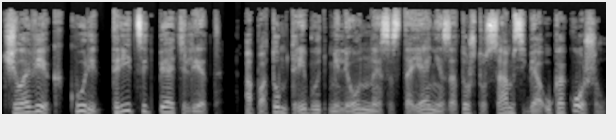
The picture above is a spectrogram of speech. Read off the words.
Человек курит 35 лет, а потом требует миллионное состояние за то, что сам себя укокошил.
